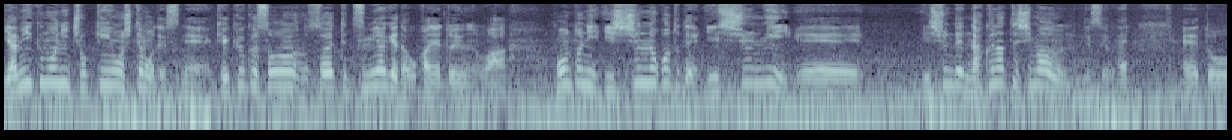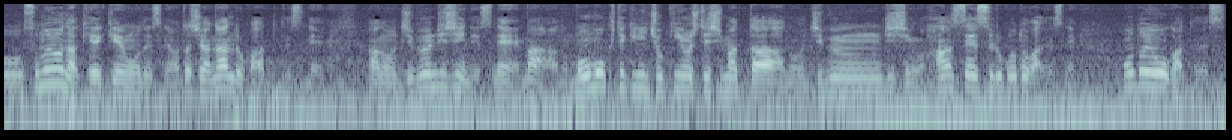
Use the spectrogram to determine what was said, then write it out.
闇雲に貯金をしてもですね、結局そうそうやって積み上げたお金というのは、本当に一瞬のことで、一瞬に、えー、一瞬でなくなってしまうんですよね、えーと、そのような経験をですね私は何度かあってですねあの自分自身ですね、まあ、あの盲目的に貯金をしてしまったあの自分自身を反省することがですね本当に多かったです。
